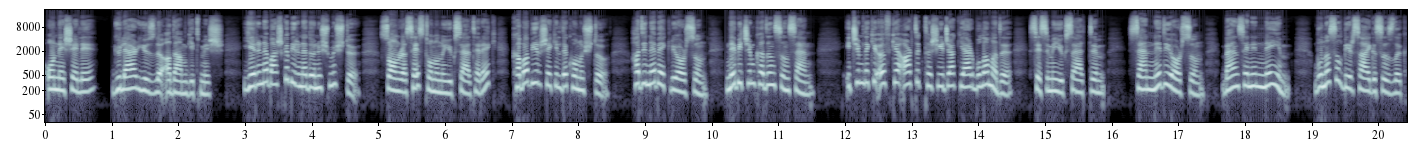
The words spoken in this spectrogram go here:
O neşeli, güler yüzlü adam gitmiş. Yerine başka birine dönüşmüştü. Sonra ses tonunu yükselterek kaba bir şekilde konuştu. Hadi ne bekliyorsun? Ne biçim kadınsın sen? İçimdeki öfke artık taşıyacak yer bulamadı. Sesimi yükselttim. Sen ne diyorsun? Ben senin neyim? Bu nasıl bir saygısızlık?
